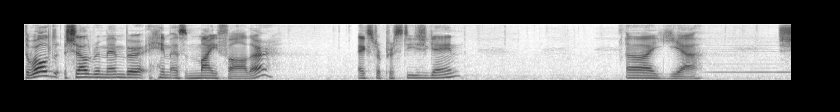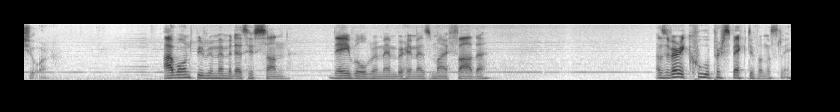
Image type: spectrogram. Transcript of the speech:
The world shall remember him as my father. Extra prestige gain. Uh, yeah. Sure. I won't be remembered as his son. They will remember him as my father. That's a very cool perspective, honestly.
